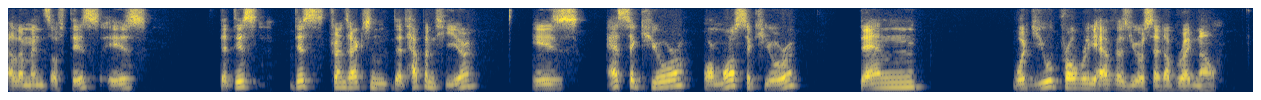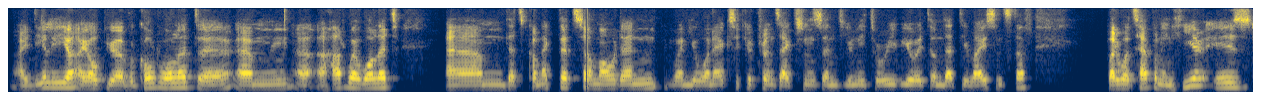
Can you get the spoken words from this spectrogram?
elements of this is that this this transaction that happened here is as secure or more secure than what you probably have as your setup right now. Ideally, I hope you have a cold wallet, uh, um, a, hardware wallet um, that's connected somehow then when you want to execute transactions and you need to review it on that device and stuff. But what's happening here is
